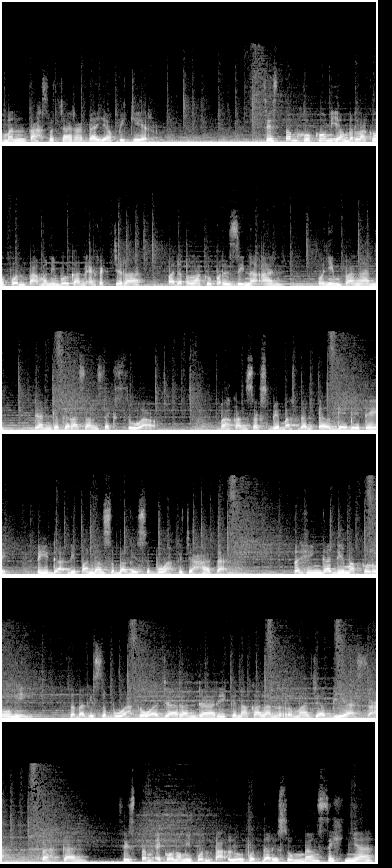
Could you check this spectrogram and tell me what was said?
mentah secara daya pikir. Sistem hukum yang berlaku pun tak menimbulkan efek jerah pada pelaku perzinaan, penyimpangan, dan kekerasan seksual. Bahkan seks bebas dan LGBT tidak dipandang sebagai sebuah kejahatan, sehingga dimaklumi sebagai sebuah kewajaran dari kenakalan remaja biasa. Bahkan, sistem ekonomi pun tak luput dari sumbangsihnya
